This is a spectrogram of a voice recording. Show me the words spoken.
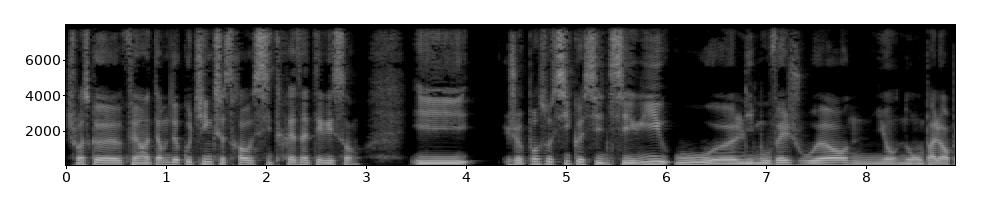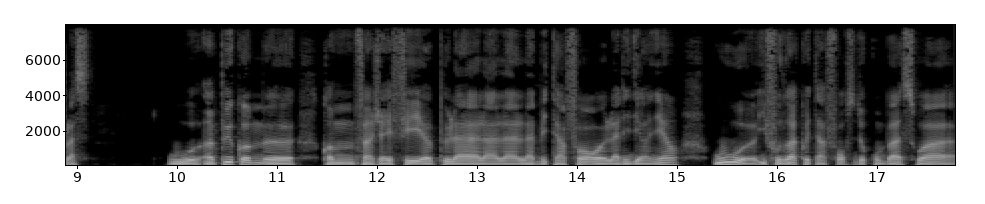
Je pense que faire en termes de coaching, ce sera aussi très intéressant et je pense aussi que c'est une série où euh, les mauvais joueurs n'auront pas leur place. Ou euh, un peu comme comme enfin j'avais fait un peu la la la, la métaphore l'année dernière où il faudra que ta force de combat soit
